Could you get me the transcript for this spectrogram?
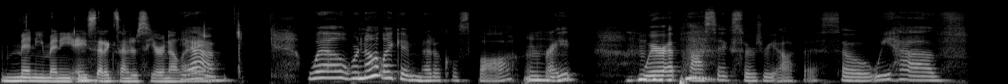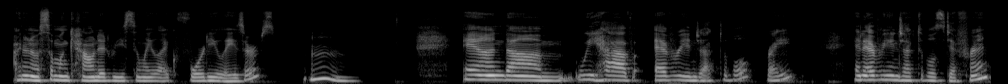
many, many aesthetic centers here in LA? Yeah. Well, we're not like a medical spa, Mhm. right? We're a plastic surgery office. So we have, I don't know, someone counted recently like 40 lasers. Mm. And um, we have every injectable, right? And every injectable is different.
